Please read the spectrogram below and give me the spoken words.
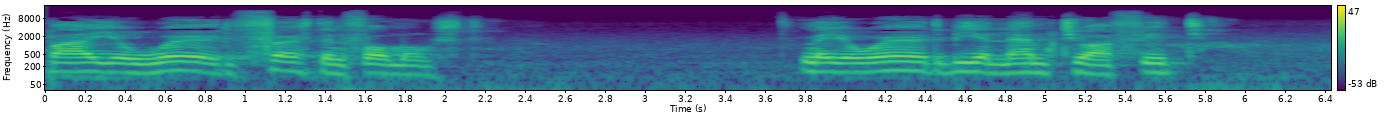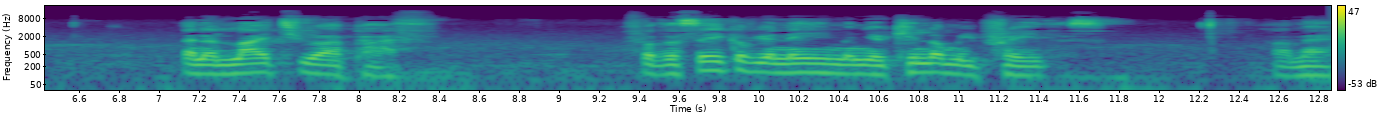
by your word first and foremost. May your word be a lamp to our feet and a light to our path. For the sake of your name and your kingdom, we pray this. Amen.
